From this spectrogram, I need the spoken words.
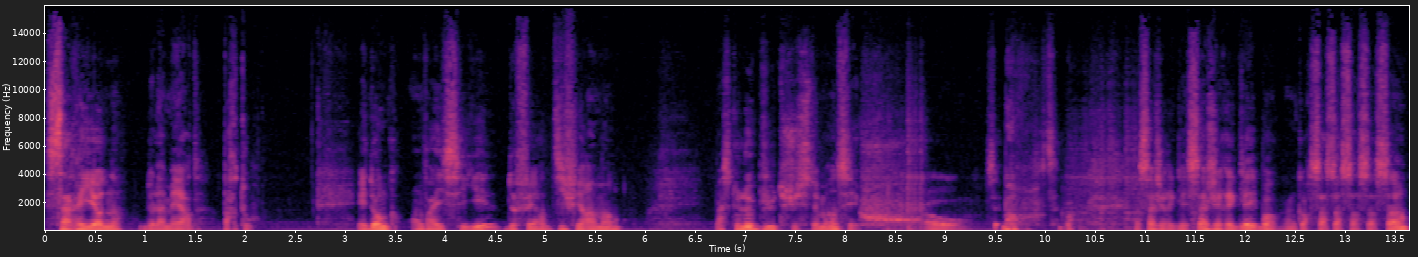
ça rayonne de la merde partout. Et donc, on va essayer de faire différemment, parce que le but, justement, c'est, oh, c'est bon, c'est bon. Ça j'ai réglé, ça j'ai réglé, bon, encore ça, ça, ça, ça, ça,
